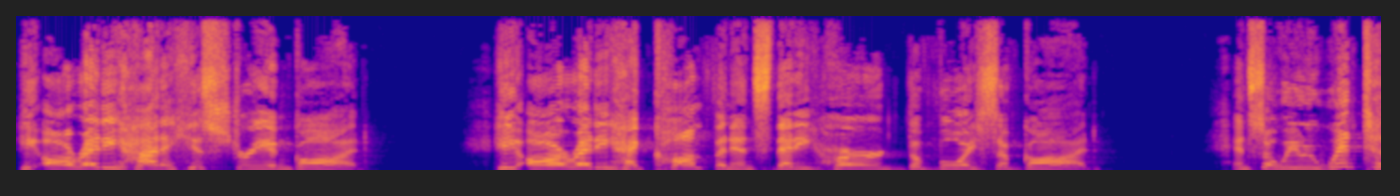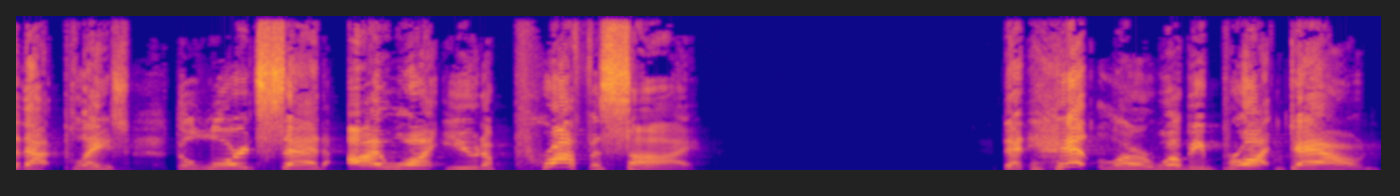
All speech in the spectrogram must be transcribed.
He already had a history in God. He already had confidence that he heard the voice of God. And so we went to that place. The Lord said, I want you to prophesy that Hitler will be brought down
